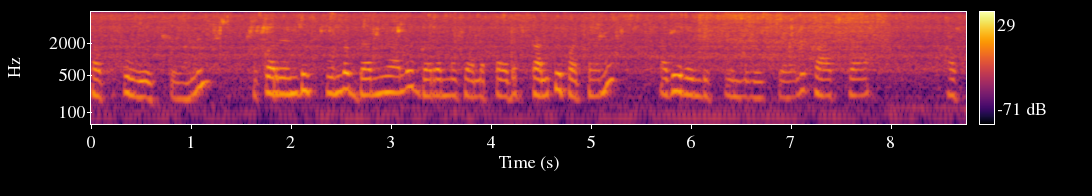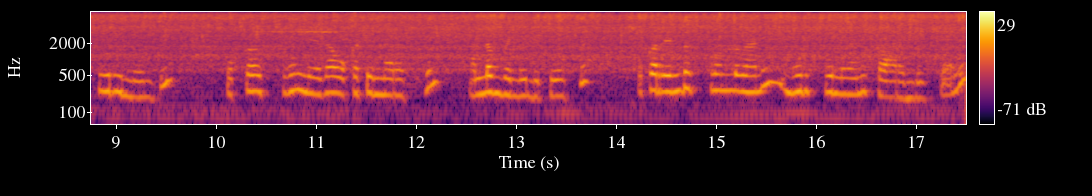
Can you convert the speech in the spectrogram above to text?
పసుపు వేసుకోవాలి. ఒక రెండు స్పూన్లు ధనియాలు గరం మసాలా పౌడర్ కలిపి పట్టాను. అది రెండు స్పూన్లు వేసుకోవాలి. కాస్త కస్తూరి మెంతి ఒక స్పూన్ లేదా ఒకటిన్నర స్పూన్ అల్లం వెల్లుల్లి పేస్ట్ ఒక రెండు స్పూన్లు కానీ మూడు స్పూన్లు కానీ కారం తీసుకోవాలి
